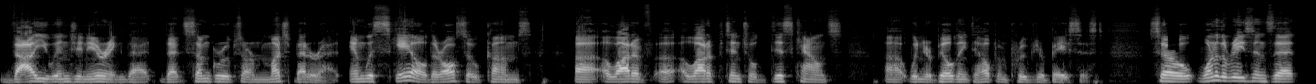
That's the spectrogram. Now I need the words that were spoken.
value engineering that that some groups are much better at. And with scale, there also comes uh, a lot of uh, a lot of potential discounts uh, when you're building to help improve your basis. So one of the reasons that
